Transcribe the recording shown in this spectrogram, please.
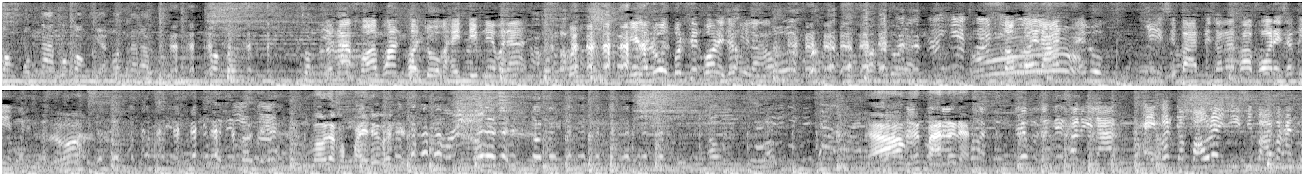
กล้องผมหน้าก็กล้องเสียนุ่นนะครับกล้องช่องนี้น้าขอพ่อนพอโจกับไฮติมเนี่ยมานะนี่ละลูกบนขึ้นพอไหนเจ้านี่แล้วสองร้อยล้านให้ลูกยี่สิบบาทมีนสองล้าพอพอไหนเจ้านี่เราแล้วเขาไปด้วยกันเอาเงินหมันด้เนี่ยเรื่องมันนี่คดีลาให้มันกระเป๋าเลยยี่สิบบาทมาหันโม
